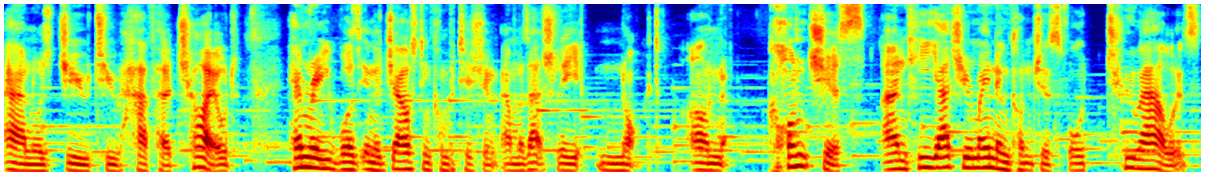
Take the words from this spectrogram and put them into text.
Anne was due to have her child, Henry was in a jousting competition and was actually knocked unconscious. And he actually remained unconscious for two hours.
